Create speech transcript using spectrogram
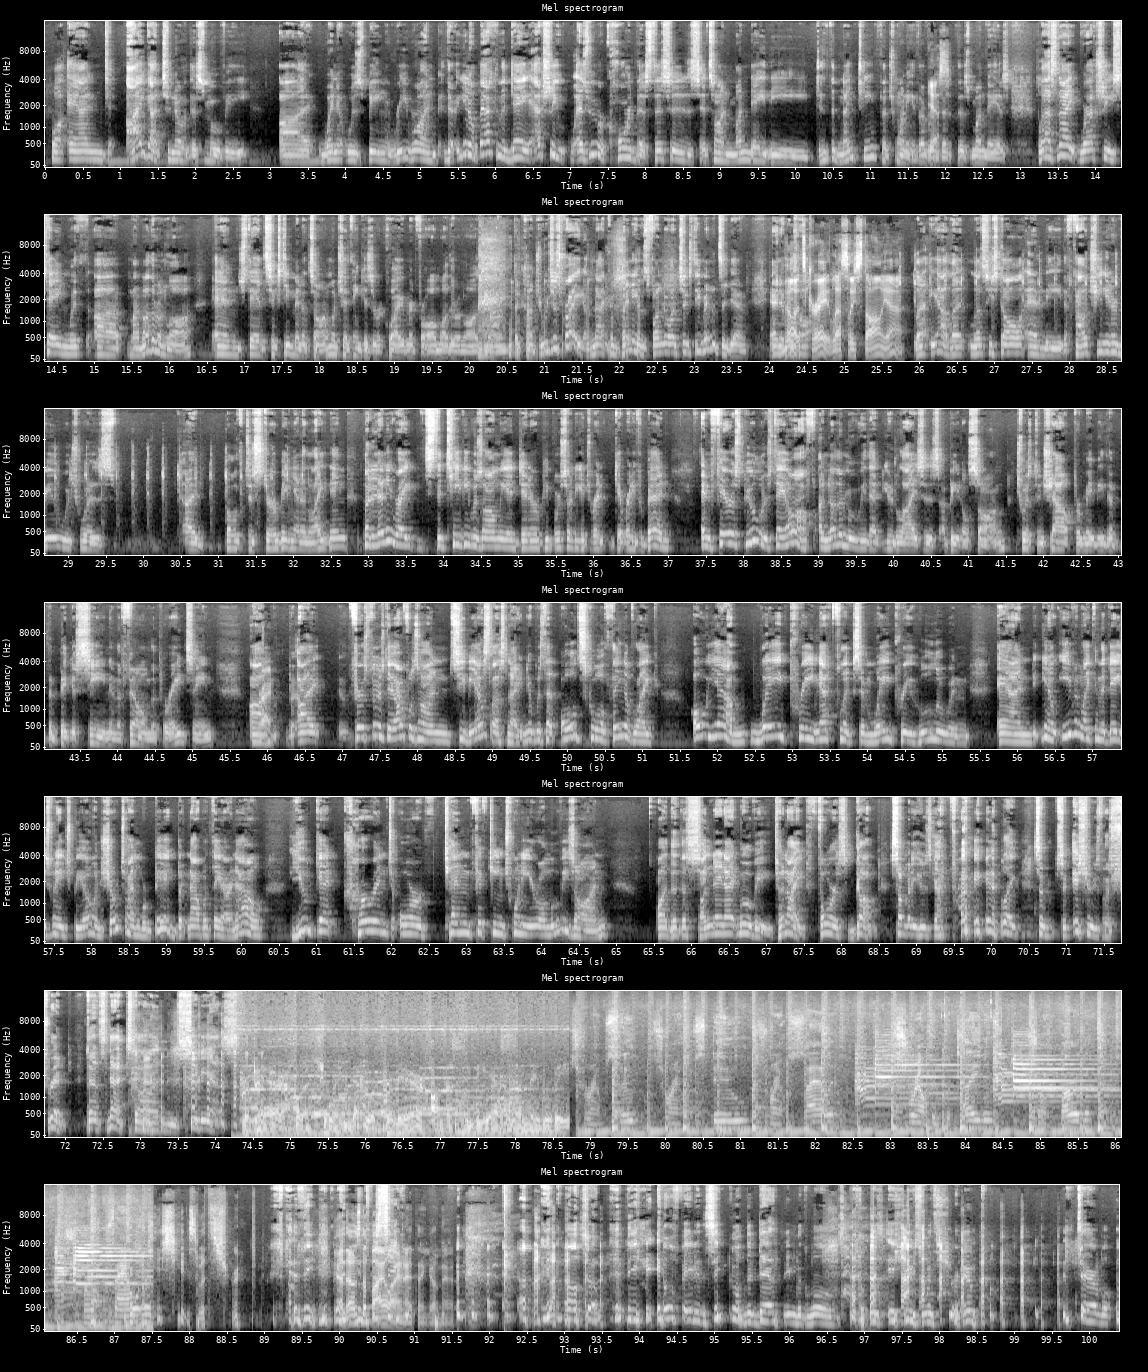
Well, and I got to know this movie uh, when it was being rerun. You know, back in the day, actually, as we record this, this is it's on Monday the the nineteenth, the twentieth. Yes. this Monday is. Last night, we're actually staying with uh, my mother-in-law, and they had sixty minutes on, which I think is a requirement for all mother-in-laws around the country, which is great. I'm not complaining. It was fun to watch sixty minutes again, and it No, it's all- great. Lesley Stahl, yeah. Le- yeah, Le- Lesley Stahl and the the Fauci interview, which was uh, both disturbing and enlightening. But at any rate, the TV was on. We had dinner. People were starting to get ready, get ready for bed. And Ferris Bueller's Day Off, another movie that utilizes a Beatles song, "Twist and Shout" for maybe the the biggest scene in the film, the parade scene. Um, Right. But I Ferris Bueller's Day Off was on CBS last night, and it was that old school thing of like oh yeah, way pre Netflix and way pre Hulu and and you know even like in the days when HBO and Showtime were big, but not what they are now. You'd get current or 10, 15, 20 year old movies on. Uh, the, the Sunday night movie tonight, Forrest Gump. Somebody who's got you know, like some some issues with shrimp. That's next on CBS. Prepare for a chilling network premiere on the CBS movie. shrimp soup, shrimp stew, shrimp salad, shrimp and potatoes, shrimp burger, shrimp sandwich. Issues with shrimp. Yeah, that was the the byline, I think, on that. also, the ill-fated sequel to Dancing with Wolves was issues with shrimp. Terrible.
